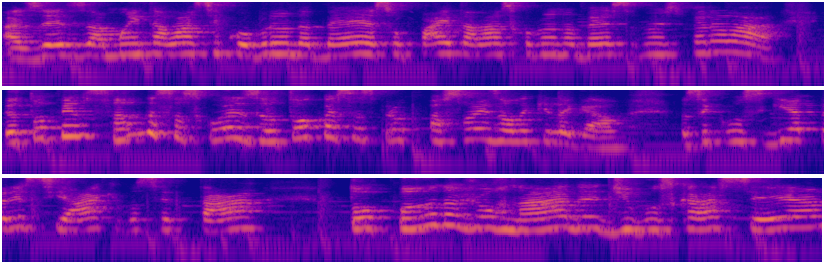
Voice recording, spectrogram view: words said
às vezes a mãe tá lá se cobrando a beça, o pai tá lá se cobrando a beça. Não, espera lá, eu tô pensando essas coisas, eu tô com essas preocupações, olha que legal. Você conseguir apreciar que você tá topando a jornada de buscar ser a,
